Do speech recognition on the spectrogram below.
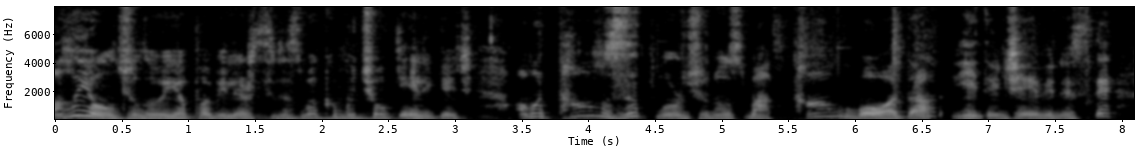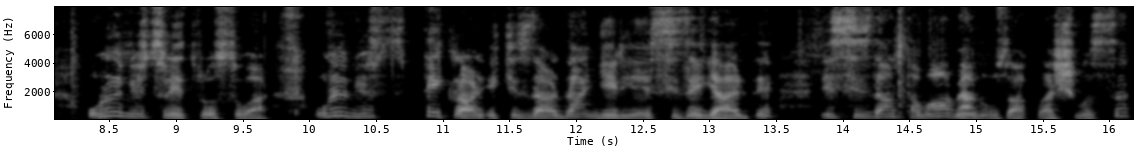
anı yolculuğu yapabilirsiniz. Bakın bu çok ilginç. Ama tam zıt burcunuz bak. Tam boğada 7. evinizde Uranüs retrosu var. Uranüs tekrar ikizlerden geriye size geldi ve sizden tamamen uzaklaşması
